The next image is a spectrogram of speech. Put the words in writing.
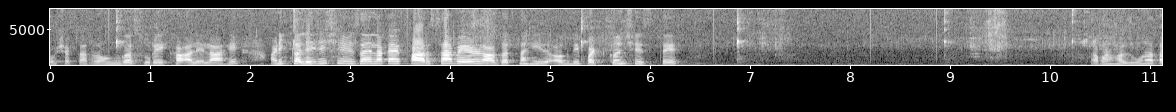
पाहू शकता. रंग सुरेखा आलेला आहे. आणि कलेजी शिजायला काय फारसा वेळ लागत नाही. अगदी पटकन शिजते. आपण हलवून आता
